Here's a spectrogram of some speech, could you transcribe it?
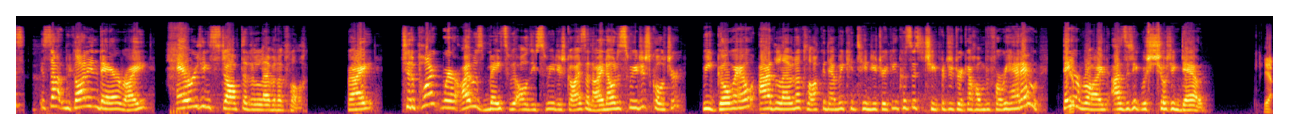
is is that we got in there right everything stopped at 11 o'clock right to the point where i was mates with all these swedish guys and i know the swedish culture we go out at 11 o'clock and then we continue drinking because it's cheaper to drink at home before we head out they Yep. arrived as the thing was shutting down Yeah.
